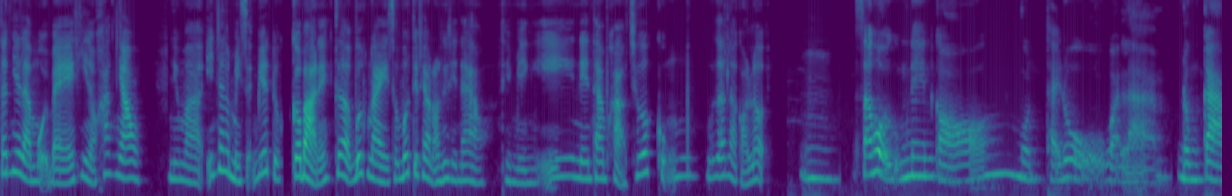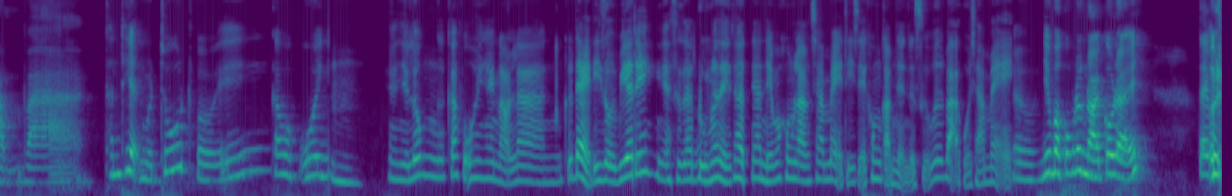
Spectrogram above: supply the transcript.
Tất nhiên là mỗi bé thì nó khác nhau nhưng mà ít nhất là mình sẽ biết được cơ bản ấy tức là bước này sau bước tiếp theo nó như thế nào thì mình nghĩ nên tham khảo trước cũng rất là có lợi. Ừ. xã hội cũng nên có một thái độ gọi là đồng cảm và thân thiện một chút với các bậc phụ huynh. Ừ nhiều lúc các phụ huynh hay nói là cứ đẻ đi rồi biết ý. Thực ra đúng là thế thật nha nếu mà không làm cha mẹ thì sẽ không cảm nhận được sự vất vả của cha mẹ. Ừ, nhưng mà cũng đừng nói câu đấy. Tại vì...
